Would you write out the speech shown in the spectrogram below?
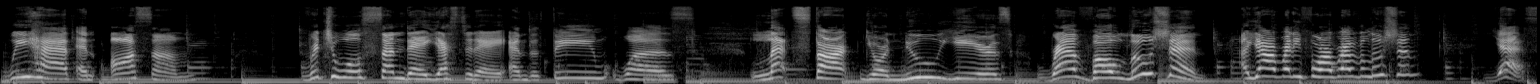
We had an awesome ritual Sunday yesterday, and the theme was Let's Start Your New Year's Revolution. Are y'all ready for a revolution? Yes.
